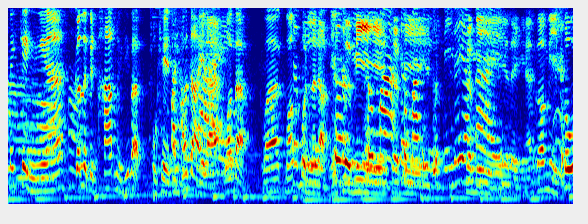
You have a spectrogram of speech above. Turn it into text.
ไม่เก่งเงี้ย ก็เลยเป็นภาพหนึ่งที่แบบโอเค ฉันเข้าใจแล้วว่าแบบ ว่าว่าคนระดับเนี้ยเธอมีเธอมาเธอเธอมาถึมีงจุดนี้ได้ยัเธองไงมีอะไรเงี้ยก็มีตู้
